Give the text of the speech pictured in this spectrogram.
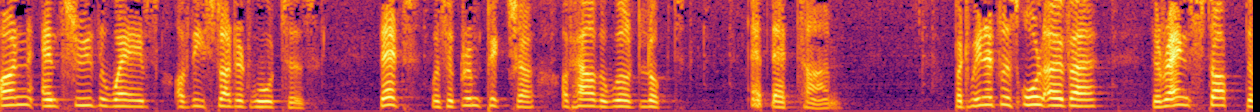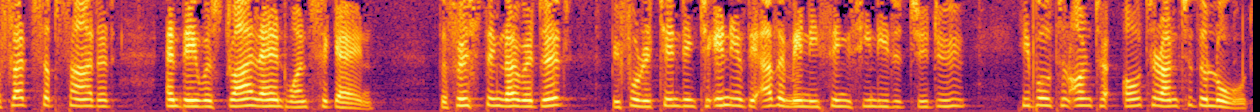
on and through the waves of these flooded waters. That was a grim picture of how the world looked at that time. But when it was all over, the rain stopped, the flood subsided, and there was dry land once again. The first thing Noah did, before attending to any of the other many things he needed to do, he built an altar unto the Lord.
